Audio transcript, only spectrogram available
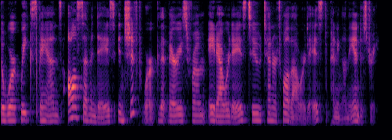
the work week spans all seven days in shift work that varies from eight hour days to 10 or 12 hour days, depending on the industry.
